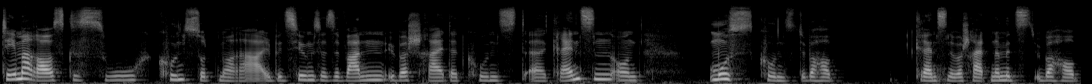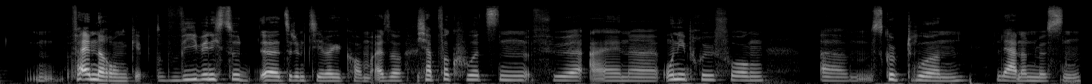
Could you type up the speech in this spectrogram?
Thema rausgesucht, Kunst und Moral, beziehungsweise wann überschreitet Kunst äh, Grenzen und muss Kunst überhaupt Grenzen überschreiten, damit es überhaupt hm, Veränderungen gibt. Wie bin ich zu, äh, zu dem Thema gekommen? Also ich habe vor kurzem für eine Uni-Prüfung ähm, Skulpturen lernen müssen.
